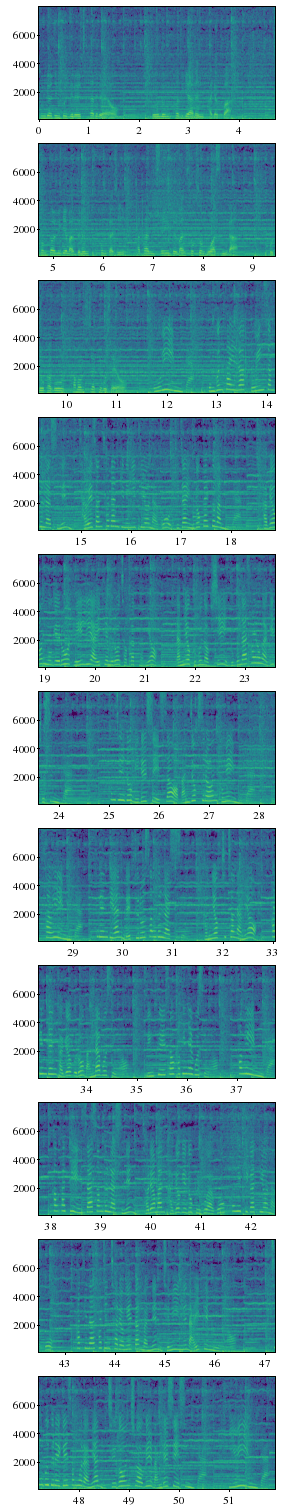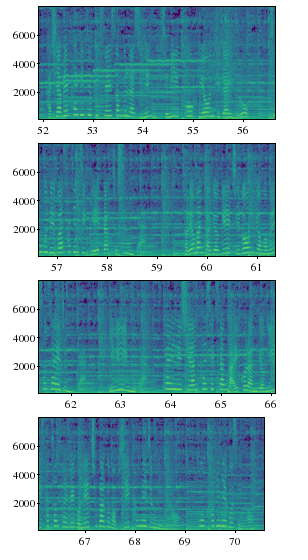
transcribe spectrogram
숨겨진 꿀들을 찾아드려요. 두눈 커지게 하는 가격과 손 떨리게 만드는 쿠폰까지 핫한 세일들만 쏙쏙 모았습니다. 구독하고 탐험 시작해보세요. 5위입니다. 공군 파일럿 보잉 선글라스는 자외선 차단 기능이 뛰어나고 디자인도 깔끔합니다. 가벼운 무게로 데일리 아이템으로 적합하며 남녀 구분 없이 누구나 사용하기 좋습니다. 품질도 믿을 수 있어 만족스러운 구매입니다. 4위입니다. 트렌디한 레트로 선글라스. 강력 추천하며 할인된 가격으로 만나보세요. 링크에서 확인해보세요. 성의입니다. 펑파티 인싸 선글라스는 저렴한 가격에도 불구하고 퀄리티가 뛰어나고 파티나 사진 촬영에 딱 맞는 재미있는 아이템이에요. 친구들에게 선물하면 즐거운 추억을 만들 수 있습니다. 2위입니다. 가시아백 하이비트 픽셀 선글라스는 재미있고 귀여운 디자인으로 친구들과 사진 찍기에 딱 좋습니다. 저렴한 가격에 즐거운 경험을 선사해줍니다. 1위입니다. 스타일리시한 팔색상 마이콜 안경이 4,800원에 추가금 없이 판매 중이에요. 꼭 확인해보세요.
